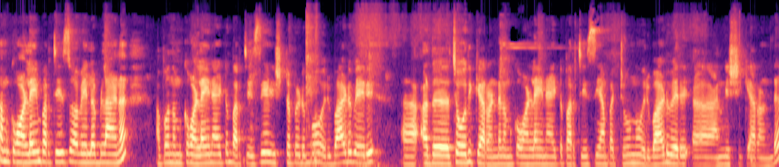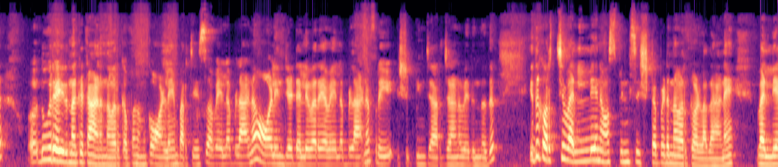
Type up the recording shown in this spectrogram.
നമുക്ക് ഓൺലൈൻ പർച്ചേസും അവൈലബിൾ ആണ്. അപ്പോൾ നമുക്ക് ഓൺലൈനായിട്ടും പർച്ചേസ് ചെയ്യാൻ ഇഷ്ടപ്പെടുമ്പോൾ ഒരുപാട് പേര് അത് ചോദിക്കാറുണ്ട്. നമുക്ക് ഓൺലൈനായിട്ട് പർച്ചേസ് ചെയ്യാൻ പറ്റുമെന്ന് ഒരുപാട് പേര് അന്വേഷിക്കാറുണ്ട്. ദൂരെ ഇരുന്നൊക്കെ കാണുന്നവർക്ക്. അപ്പോൾ നമുക്ക് ഓൺലൈൻ പർച്ചേസും അവൈലബിൾ ആണ്. ഓൾ ഇന്ത്യ ഡെലിവറി അവൈലബിൾ ആണ്. ഫ്രീ ഷിപ്പിംഗ് ചാർജാണ് വരുന്നത്. ഇത് കുറച്ച് വലിയ നോസ്പിൻസ് ഇഷ്ടപ്പെടുന്നവർക്കുള്ളതാണ് വലിയ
